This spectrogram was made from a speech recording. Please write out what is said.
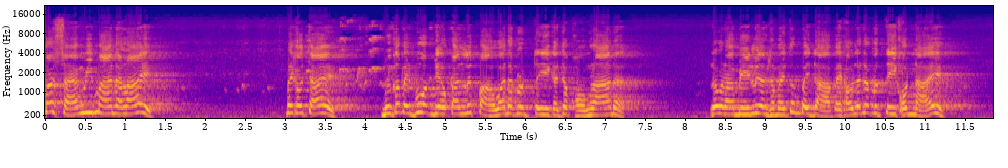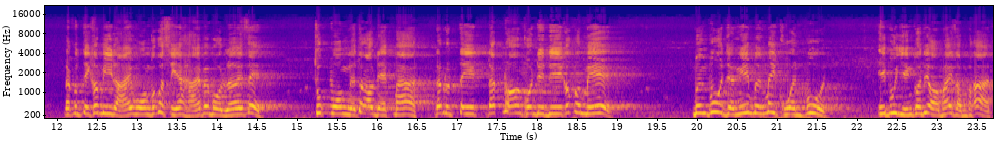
พระแสงวิมานอะไร ไม่เข้าใจ มึงก็เป็นพวกเดียวกันหรือเปล่าวะนักดนตรีกับเจ้าของร้านน่ะแล้วเวลามีเรื่องทำไมต้องไปด่าไปเขาแล้วนักดนตรีคนไหน นักดนตรีเขามีหลายวงเขาก็เสียหายไปหมดเลยสิ ทุกวงเนี่ยต้องเอาเด็กมานักดนตรีนักร้องคนดีๆเขาก็มี มึงพูดอย่างนี้มึงไม่ควรพูด อีผู้หญิงคนที่ออกมาให้สัมภาษณ์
